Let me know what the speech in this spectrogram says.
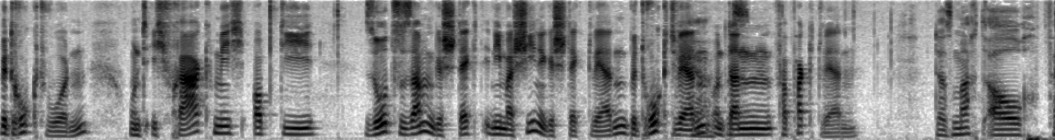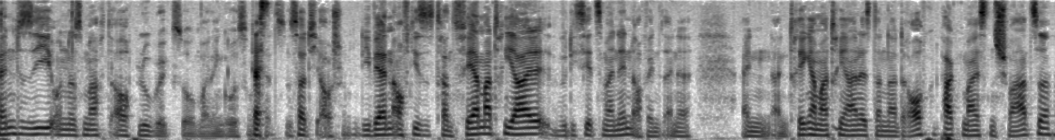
bedruckt wurden. Und ich frage mich, ob die so zusammengesteckt in die Maschine gesteckt werden, bedruckt werden ja, und dann verpackt werden. Das macht auch Fantasy und das macht auch Bluebrick so bei den größeren das, Sets. Das hatte ich auch schon. Die werden auf dieses Transfermaterial, würde ich es jetzt mal nennen, auch wenn es eine, ein, ein Trägermaterial ist, dann da draufgepackt, meistens schwarze,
